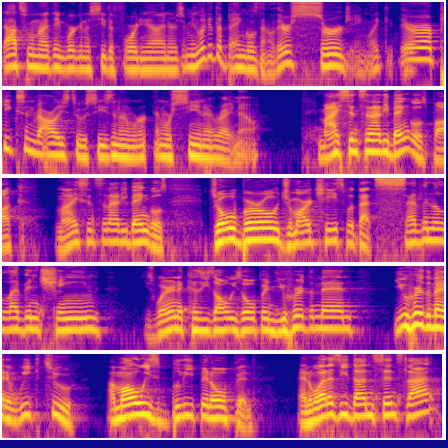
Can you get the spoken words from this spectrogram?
That's when I think we're going to see the 49ers. I mean, look at the Bengals now. They're surging. Like there are peaks and valleys to a season, and we're and we're seeing it right now. My Cincinnati Bengals, Buck. My Cincinnati Bengals. Joe Burrow, Ja'Marr Chase with that 7-Eleven chain. He's wearing it because he's always open. You heard the man. You heard the man in week two I'm always bleeping open. And what has he done since that?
